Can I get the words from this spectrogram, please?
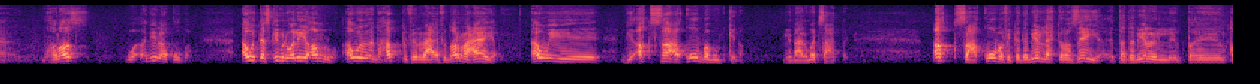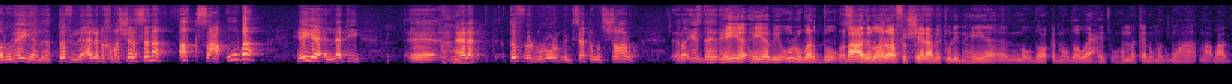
وخلاص ودي العقوبة. أو تسليم الولي أمره أو يتحط في الرع... في دار رعاية أو ي... دي أقصى عقوبة ممكنة لمعلومات سعادتك. أقصى عقوبة في التدابير الاحترازية التدابير القانونية للطفل اللي أقل من 15 سنة أقصى عقوبة هي التي آه، نالت طفل المرور من سياده المستشار رئيس دايرة هي هي بيقولوا برضو بعض الآراء في. الشارع بتقول إن هي الموضوع كان موضوع واحد وهم كانوا مجموعة مع بعض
